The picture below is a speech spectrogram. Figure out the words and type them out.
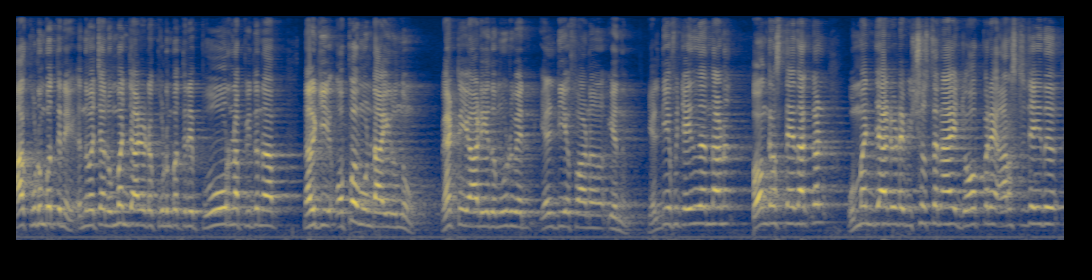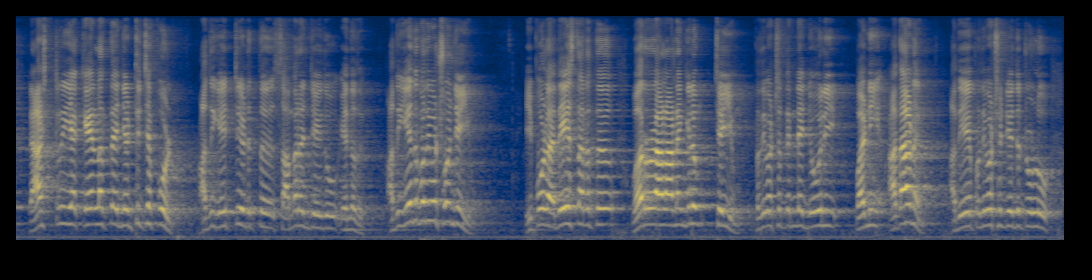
ആ കുടുംബത്തിന് എന്ന് വെച്ചാൽ ഉമ്മൻചാണ്ടിയുടെ കുടുംബത്തിന് പൂർണ പിന്തുണ നൽകി ഒപ്പമുണ്ടായിരുന്നു. വേട്ടയാടിയത് മുഴുവൻ എൽ ഡി എഫ് ആണ് എന്ന്. എൽ ഡി എഫ് ചെയ്തത് എന്താണ്? കോൺഗ്രസ് നേതാക്കൾ ഉമ്മൻചാണ്ടിയുടെ വിശ്വസ്തനായ ജോപ്പനെ അറസ്റ്റ് ചെയ്ത് രാഷ്ട്രീയ കേരളത്തെ ഞെട്ടിച്ചപ്പോൾ അത് ഏറ്റെടുത്ത് സമരം ചെയ്തു എന്നത്. അത് ഏത് പ്രതിപക്ഷവും ചെയ്യും. ഇപ്പോൾ അതേ സ്ഥലത്ത് വേറൊരാളാണെങ്കിലും ചെയ്യും. പ്രതിപക്ഷത്തിന്റെ ജോലി പണി അതാണ്. അതേ പ്രതിപക്ഷം ചെയ്തിട്ടുള്ളൂ.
